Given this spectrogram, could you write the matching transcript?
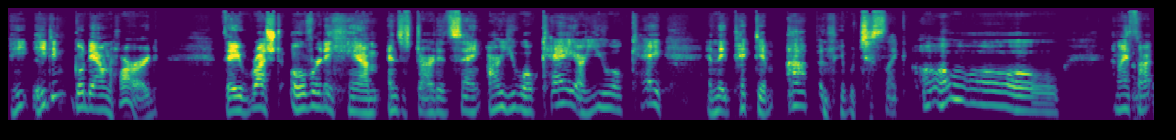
He he didn't go down hard. They rushed over to him and started saying, "Are you okay? Are you okay?" And they picked him up and they were just like, "Oh." And I thought,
